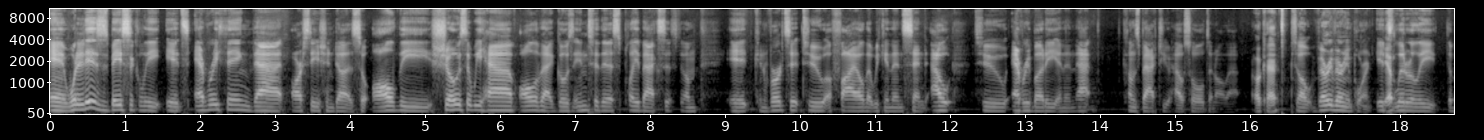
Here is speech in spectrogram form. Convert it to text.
And what it is is basically it's everything that our station does. So all the shows that we have, all of that goes into this playback system. It converts it to a file that we can then send out to everybody, and then that comes back to your households and all that. Okay. So very, very important. It's Yep. literally the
